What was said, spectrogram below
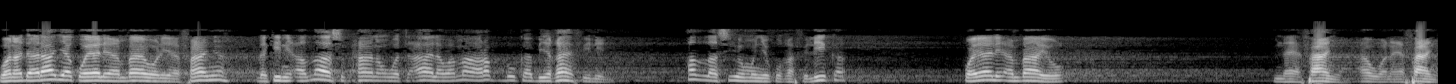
wana daraja kwa yale ambayo waliyafanya lakini Allah subhanahu wa ta'ala wama rabbuka bighafilin. Allah sio mwenye kughafilika kwa yale ambayo mnayafanya au wanayafanya.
